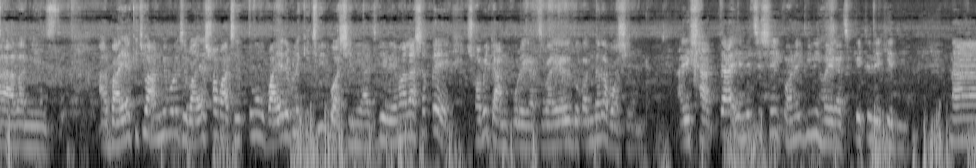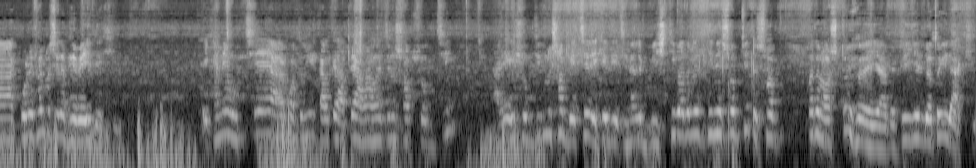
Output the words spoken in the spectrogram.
আর আদা নিয়ে এসছে। আর বাইয়া কিছু আনবে বলেছে বাইয়া সব আছে, তো বাইরে বলে কিছুই বসেনি। আজকে রেমালার সাথে সবই টান পড়ে গেছে বাইরের দোকানদাররা বসেনি আর এই শাকটা এনেছে সেই অনেক দিনই হয়ে গেছে, কেটে রেখে দিই। না করে ফেলব সেটা ভেবেই দেখি। এখানে উঠছে আর কতদিন কালকে রাতে আনা হয়েছিল সব সবজি, আর এই সবজিগুলো সব বেছে রেখে দিয়েছি। নাহলে বৃষ্টি বাদলের দিনের সবজি তো সব কত নষ্টই হয়ে যাবে ফ্রিজের যতই রাখি।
